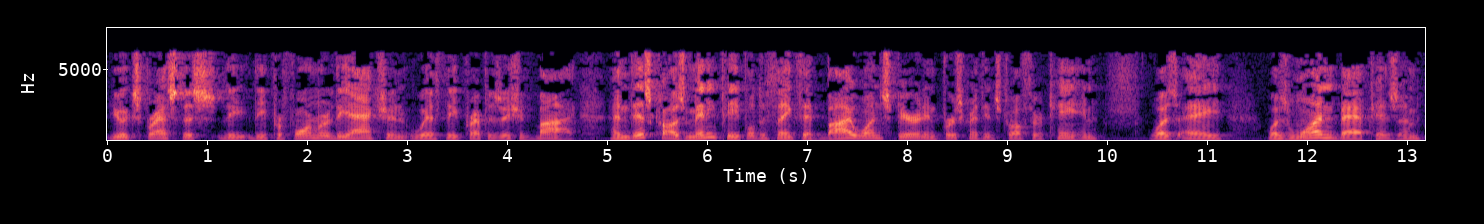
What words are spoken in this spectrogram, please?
you express this, the, the performer of the action with the preposition by. And this caused many people to think that by one Spirit in 1 Corinthians 12:13 was a was one baptism,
